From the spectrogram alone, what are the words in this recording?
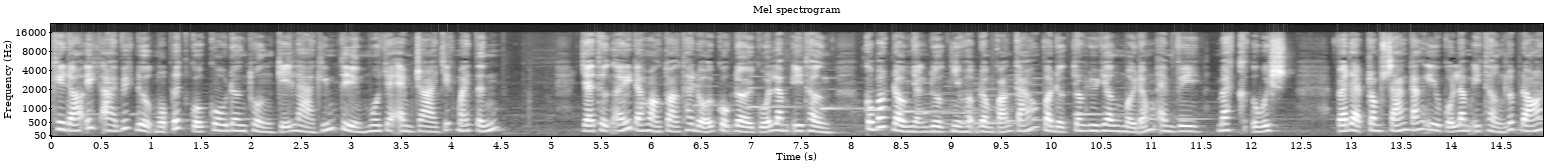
Khi đó ít ai biết được mục đích của cô đơn thuần chỉ là kiếm tiền mua cho em trai chiếc máy tính. Giải thưởng ấy đã hoàn toàn thay đổi cuộc đời của Lâm Y Thần. Cô bắt đầu nhận được nhiều hợp đồng quảng cáo và được Châu Du Dân mời đóng MV Make a Wish. Vẻ đẹp trong sáng đáng yêu của Lâm Y Thần lúc đó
